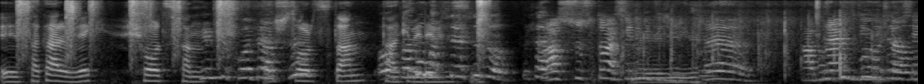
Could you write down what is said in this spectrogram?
e, Sakar Bebek Shorts'tan. Shorts'tan takip edebilirsiniz. Az sus da seni Biz dinleyeceğim konuşalım.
